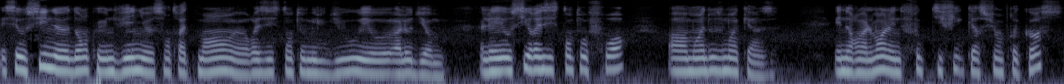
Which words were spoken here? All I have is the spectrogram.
Et c'est aussi une, donc une vigne sans traitement, euh, résistante au mildiou et à l'odium. Elle est aussi résistante au froid à moins 12, moins 15. Et normalement, elle a une fructification précoce.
